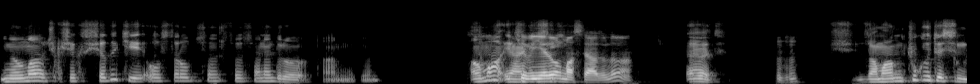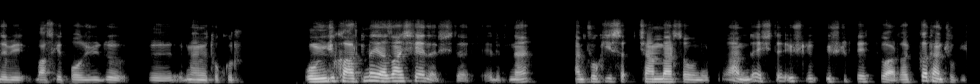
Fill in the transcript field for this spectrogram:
inanılmaz bir çıkış yaşadı ki All-Star oldu son senedir o tahmin ediyorum. Ama yani 2007 şey, olması lazım değil mi? Evet. Hı hı. Zamanın çok ötesinde bir basketbolcuydu e, Mehmet Okur. Oyuncu kartında yazan şeyler işte herif ne? Hem çok iyi çember savunur hem de işte üçlük üçlük tehdidi vardı. Hakikaten çok iyi.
